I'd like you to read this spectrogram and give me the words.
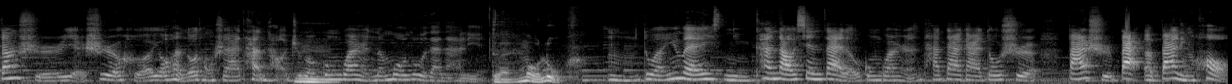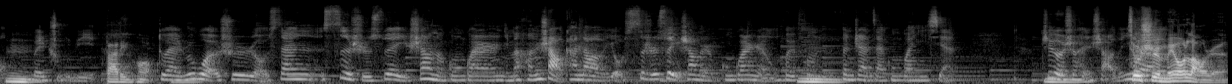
当时也是和有很多同事来探讨这个嗯公关人的末路在哪里。对，末路。嗯，对，因为你看到现在的公关人，他大概都是八十八呃八零后嗯为主力。八零后。对，如果是有三四十岁以上的公关人，你们很少看到有四十岁以上的人公关人会奋、嗯奋战在公关一线，这个是很少的。因为就是没有老人，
